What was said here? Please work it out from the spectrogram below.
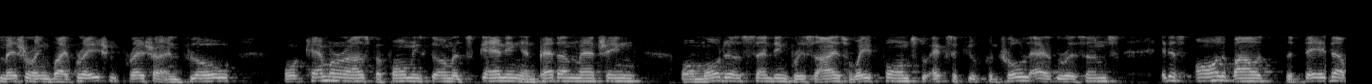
measuring vibration, pressure, and flow, or cameras performing thermal scanning and pattern matching, or motors sending precise waveforms to execute control algorithms. It is all about the data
